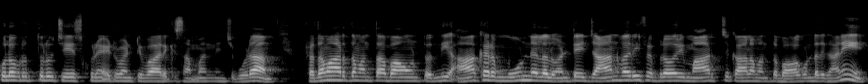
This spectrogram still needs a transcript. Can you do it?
కుల వృత్తులు చేసుకునేటువంటి వారికి సంబంధించి కూడా ప్రథమార్థం అంతా బాగుంటుంది. ఆఖరి మూడు నెలలు అంటే జనవరి ఫిబ్రవరి మార్చ్ కాలం అంతా బాగుండదు కానీ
